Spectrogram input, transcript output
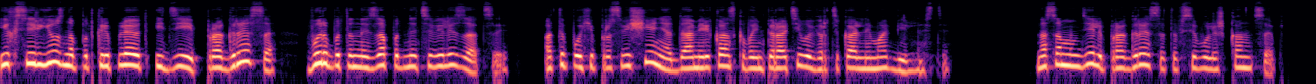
Их серьезно подкрепляют идеи прогресса, выработанной западной цивилизацией, от эпохи просвещения до американского императива вертикальной мобильности. На самом деле прогресс — это всего лишь концепт.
